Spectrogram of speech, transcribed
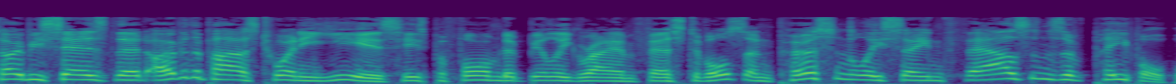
Toby says that over the past 20 years he's performed at Billy Graham festivals and personally seen thousands of people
